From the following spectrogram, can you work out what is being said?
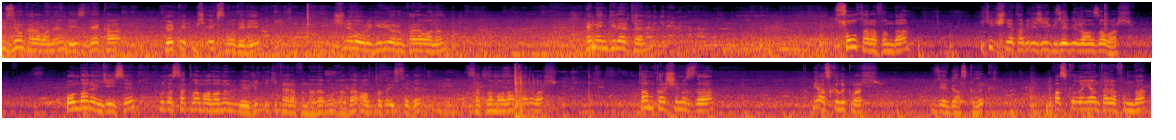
Vizyon karavanın önündeyiz. VK 470X modeli. İçine doğru giriyorum karavanın. Hemen girerken sol tarafında iki kişinin yatabileceği güzel bir ranza var. Ondan önce ise burada saklama alanı mevcut. İki tarafında da burada da altta da üstte de saklama alanları var. Tam karşımızda bir askılık var. Güzel bir askılık. Askılığın yan tarafında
